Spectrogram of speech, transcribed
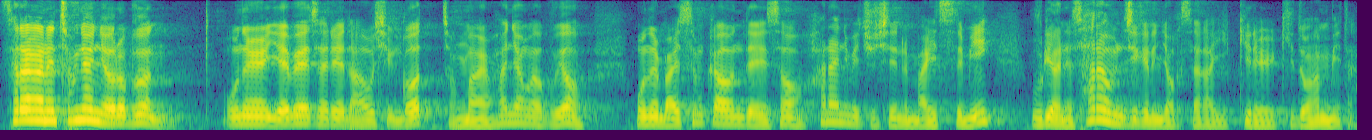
사랑하는 청년 여러분, 오늘 예배 자리에 나오신 것 정말 환영하고요. 오늘 말씀 가운데에서 하나님이 주시는 말씀이 우리 안에 살아 움직이는 역사가 있기를 기도합니다.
